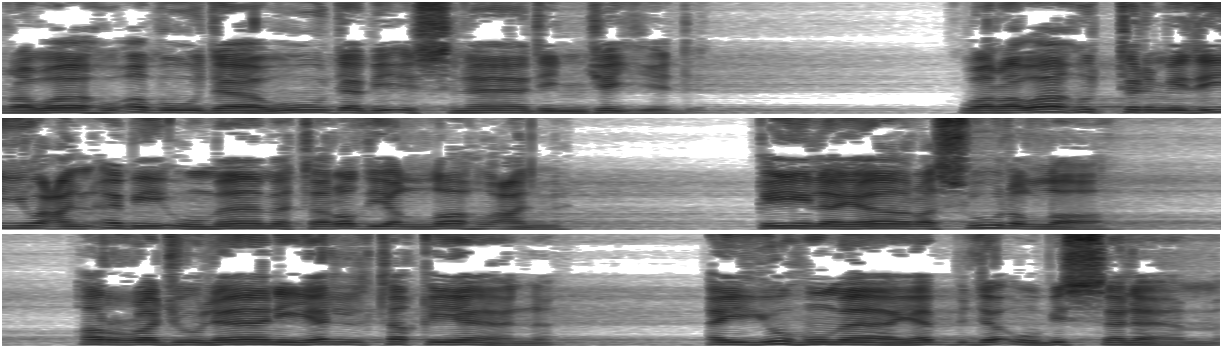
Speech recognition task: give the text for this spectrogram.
رواه أبو داود بإسناد جيد ورواه الترمذي عن أبي أمامة رضي الله عنه، قيل يا رسول الله، الرجلان يلتقيان، أيهما يبدأ بالسلام؟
